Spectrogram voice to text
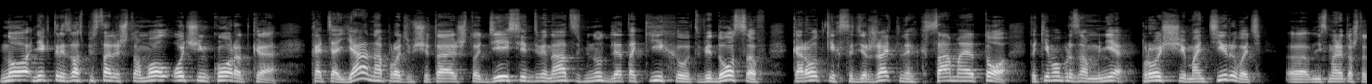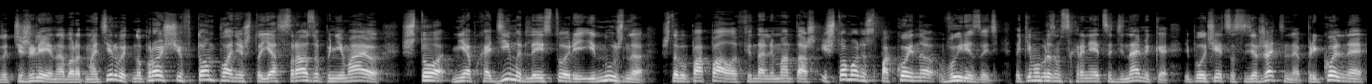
но некоторые из вас писали, что, мол, очень коротко. Хотя я, напротив, считаю, что 10-12 минут для таких вот видосов, коротких, содержательных, самое то. Таким образом, мне проще монтировать э, несмотря на то, что это тяжелее, наоборот, монтировать, но проще в том плане, что я сразу понимаю, что необходимо для истории и нужно, чтобы попало в финальный монтаж, и что можно спокойно вырезать. Таким образом сохраняется динамика и получается содержательная, прикольная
